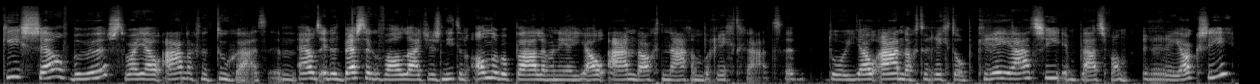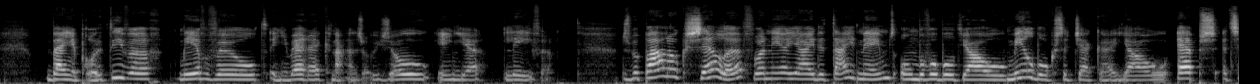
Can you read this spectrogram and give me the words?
kies zelf bewust waar jouw aandacht naartoe gaat. En, want in het beste geval laat je dus niet een ander bepalen wanneer jouw aandacht naar een bericht gaat. Door jouw aandacht te richten op creatie in plaats van reactie, ben je productiever, meer vervuld in je werk nou, en sowieso in je leven. Dus bepaal ook zelf wanneer jij de tijd neemt om bijvoorbeeld jouw mailbox te checken, jouw apps, etc.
